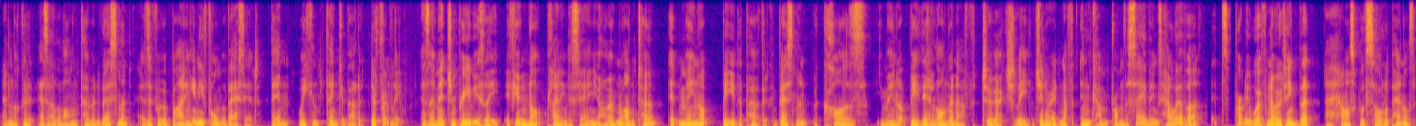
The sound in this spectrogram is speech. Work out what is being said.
and look at it as a long term investment, as if we were buying any form of asset, then we can think about it differently. As I mentioned previously, if you're not planning to stay in your home long term, it may not be the perfect investment because you may not be there long enough to actually generate enough income from the savings. However, it's probably worth noting that a house with solar panels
